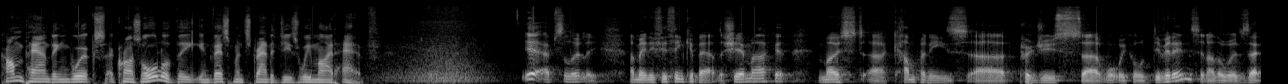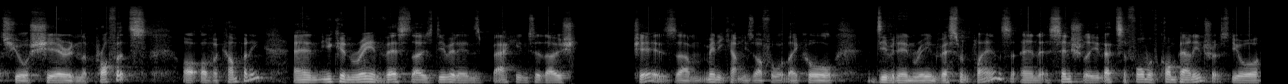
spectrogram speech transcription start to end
compounding works across all of the investment strategies we might have. Yeah, absolutely. I mean, if you think about the share market, most uh, companies uh, produce uh, what we call dividends. In other words, that's your share in the profits of, of, a company, and you can reinvest those dividends back into those shares. Um, many companies offer what they call dividend reinvestment plans, and essentially that's a form of compound interest. You're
